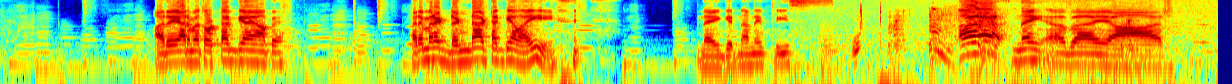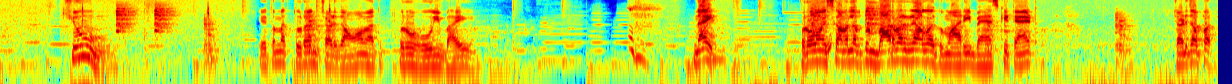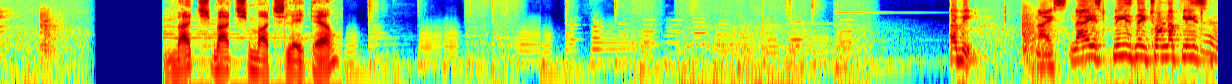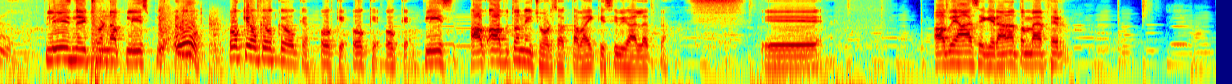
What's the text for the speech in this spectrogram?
अरे यार मैं तो टक गया यहाँ पे। अरे मेरा डंडा अटक गया भाई। नहीं गिरना नहीं प्लीज़ आ, नहीं अबे यार। क्यों? ये तो मैं तुरंत चढ़ जाऊँगा मैं तो प्रो हूँ ही भाई। नहीं प्रो इसका मतलब तुम बार बार गिराओगे तुम्हारी भैंस की टेंट। चढ़ जाओ पर। Much, much, much later. अभी। नाइस नाइस प्लीज़ नहीं छोड़ना प्लीज़ प्लीज़ नहीं छोड़ना please please oh okay okay okay okay okay okay okay please अब अब तो नहीं छोड़ सकता भाई किसी भी हालत पे। ए, अब यहाँ से गिराना तो मैं फिर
